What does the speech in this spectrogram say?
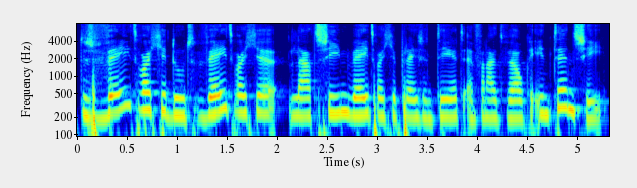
Dus weet wat je doet, weet wat je laat zien, weet wat je presenteert en vanuit welke intentie.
